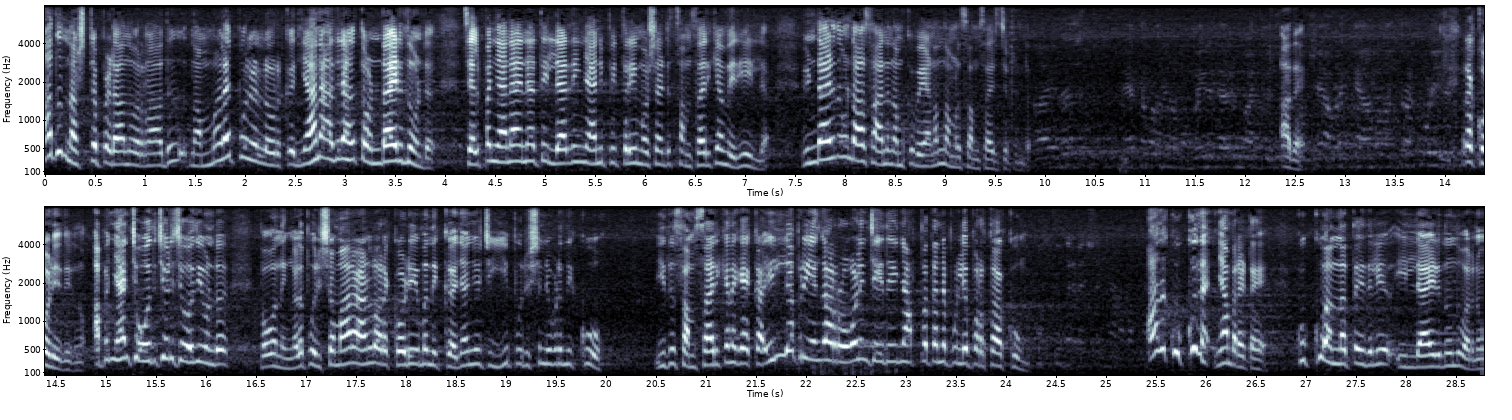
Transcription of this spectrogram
അത് നഷ്ടപ്പെടാന്ന് പറഞ്ഞാൽ അത് നമ്മളെപ്പോലുള്ളവർക്ക് ഞാൻ അതിനകത്ത് ഉണ്ടായിരുന്നുകൊണ്ട്. ചിലപ്പോൾ ഞാൻ അതിനകത്ത് ഇല്ലായിരുന്നെങ്കിൽ ഞാനിപ്പോൾ ഇത്രയും മോശമായിട്ട് സംസാരിക്കാൻ വരികയില്ല. ഉണ്ടായിരുന്നുകൊണ്ട് ആ സാധനം നമുക്ക് വേണം നമ്മൾ സംസാരിച്ചിട്ടുണ്ട്. അതെ. റെക്കോർഡ് ചെയ്തിരുന്നു. അപ്പം ഞാൻ ചോദിച്ചൊരു ചോദ്യമുണ്ട്. ഇപ്പോൾ നിങ്ങൾ പുരുഷന്മാരാണല്ലോ റെക്കോർഡ് ചെയ്യുമ്പോൾ നിൽക്കുക. ഞാൻ ചോദിച്ചു ഈ പുരുഷൻ ഇവിടെ നിൽക്കുമോ ഇത് സംസാരിക്കണ കേൾക്കാം ഇല്ല പ്രിയങ്ക റോളിങ് ചെയ്ത് കഴിഞ്ഞാൽ അപ്പം തന്നെ പുള്ളിയെ പുറത്താക്കും. അത് കുക്കുന്നേ. ഞാൻ പറയട്ടെ. കുക്കു അന്നത്തെ ഇതിൽ ഇല്ലായിരുന്നു എന്ന് പറഞ്ഞു.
